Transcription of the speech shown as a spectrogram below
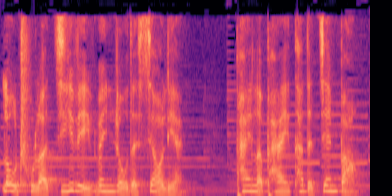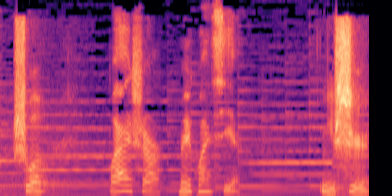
露出了极为温柔的笑脸，拍了拍她的肩膀，说：“不碍事儿，没关系。”女士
